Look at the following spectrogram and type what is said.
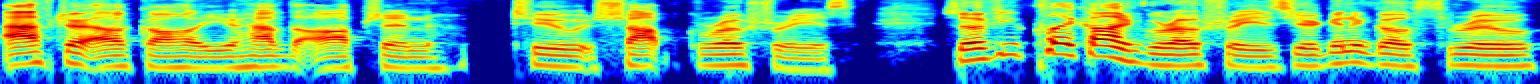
After alcohol, you have the option to shop groceries. So if you click on groceries, you're going to go through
